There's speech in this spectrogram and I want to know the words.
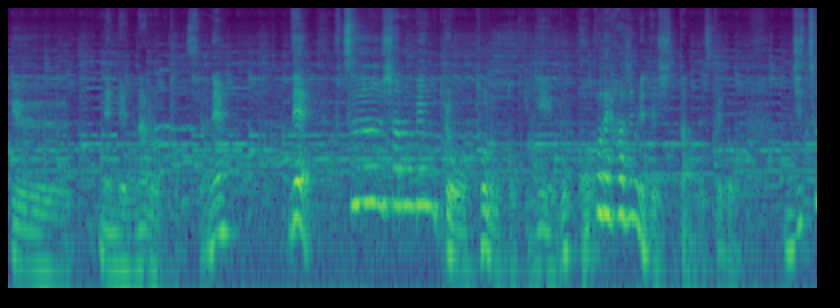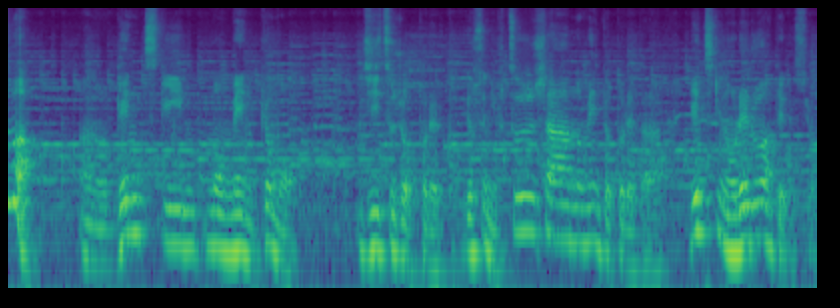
という年齢になるわけですよね。で普通車の免許を取るときに僕ここで初めて知ったんですけど実はあの原付の免許も事実上取れると。要するに普通車の免許取れたら原付乗れるわけですよ。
